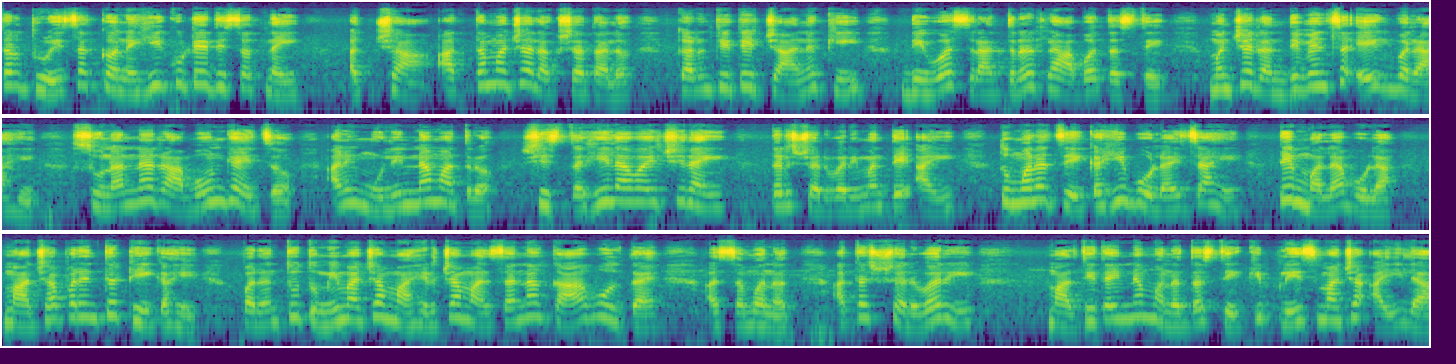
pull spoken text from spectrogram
तर धुळीचा कणही कुठे दिसत नाही. अच्छा आत्ता माझ्या लक्षात आलं. कारण तिथे जानकी दिवस रात्र राबत असते. म्हणजे रणदिवेंचं एक बरं आहे. सुनांना राबवून घ्यायचं आणि मुलींना मात्र शिस्तही लावायची नाही. तर शर्वरी म्हणते आई तुम्हाला जे काही बोलायचं आहे ते मला बोला. माझ्यापर्यंत ठीक आहे. परंतु तुम्ही माझ्या माहेरच्या माणसांना का बोलताय? असं म्हणत. आता शर्वरी मालतीताईंना म्हणत असते की प्लीज माझ्या आईला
